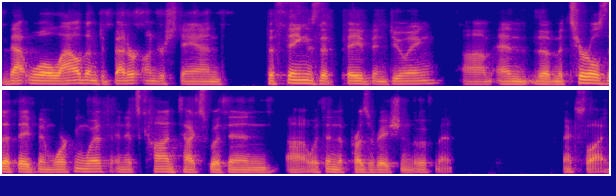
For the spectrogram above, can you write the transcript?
that will allow them to better understand the things that they've been doing um, and the materials that they've been working with and its context within, uh, within the preservation movement. Next slide.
